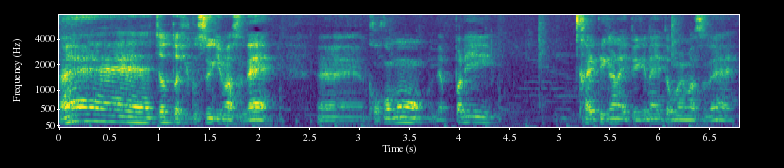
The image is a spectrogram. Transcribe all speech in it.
えー、ちょっと低すぎますね、えー、ここもやっぱり変えていかないといけないと思いますね、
